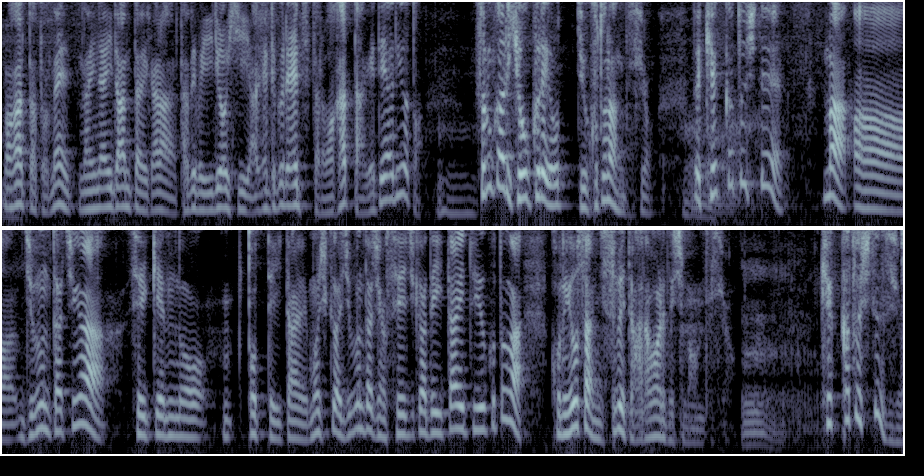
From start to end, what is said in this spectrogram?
分かったとね何々団体から例えば医療費上げてくれって言ったら分かった上げてやるよと、その代わり票くれよっていうことなんですよ。で結果としてまああー自分たちが政権の取っていたいもしくは自分たちが政治家でいたいということがこの予算に全て現れてしまうんですよ。結果としてですよ。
